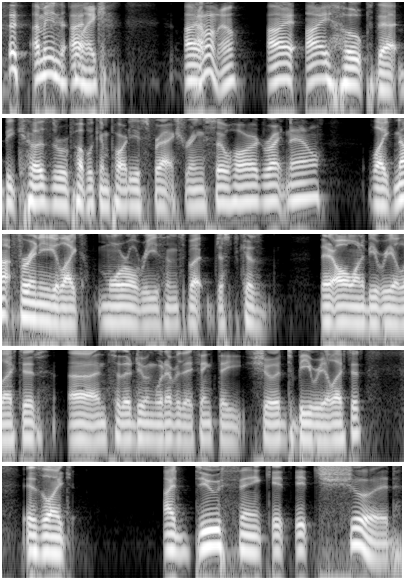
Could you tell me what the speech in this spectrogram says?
I mean, like I, I- don't know I I hope that because the Republican Party is fracturing so hard right now, like not for any like moral reasons, but just because they all want to be reelected, uh, and so they're doing whatever they think they should to be reelected, is like I do think it it should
